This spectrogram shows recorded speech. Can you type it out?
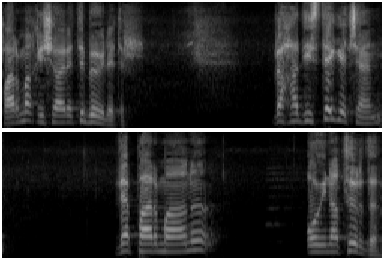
Parmak işareti böyledir. Ve hadiste geçen ve parmağını oynatırdı.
